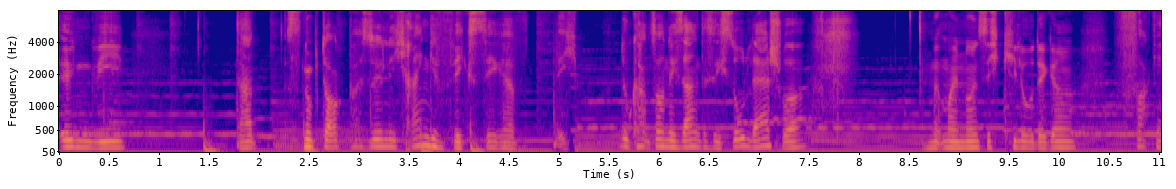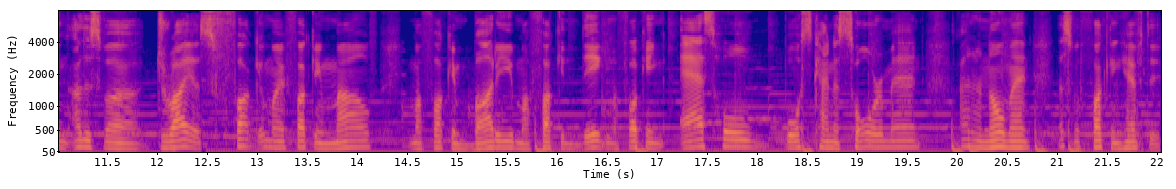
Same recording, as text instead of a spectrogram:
irgendwie. Da hat Snoop Dogg persönlich reingewichst, Digga. Ich, du kannst auch nicht sagen, dass ich so lash war mit meinen 90 Kilo, Digga. Fucking alles war dry as fuck in my fucking mouth, my fucking body, my fucking dick, my fucking asshole was kinda sore, man. I don't know, man. Das war fucking heftig.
